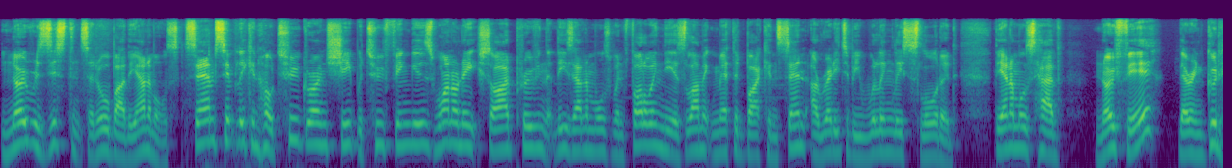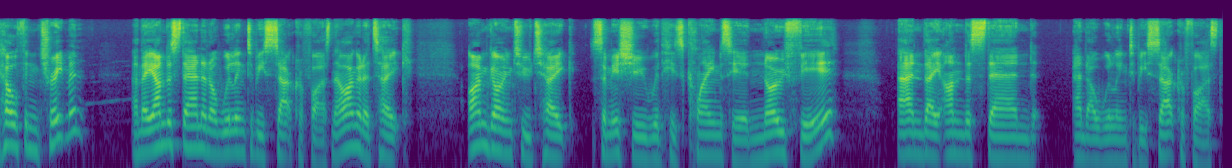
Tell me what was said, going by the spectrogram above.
no resistance at all by the animals. Sam simply can hold two grown sheep with two fingers, one on each side, proving that these animals, when following the Islamic method by consent, are ready to be willingly slaughtered. The animals have no fear, they're in good health and treatment, and they understand and are willing to be sacrificed. Now, I'm going to take I'm going to take some issue with his claims here. No fear, and they understand and are willing to be sacrificed.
